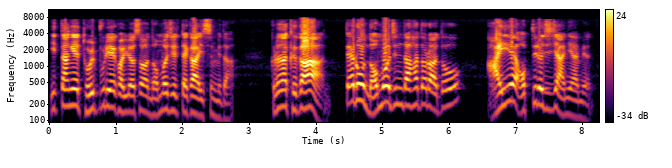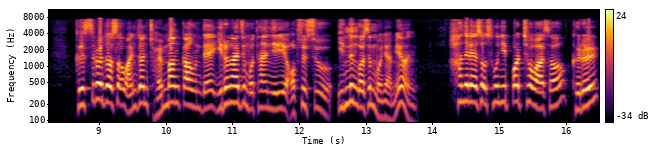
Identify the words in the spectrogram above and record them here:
이 땅의 돌뿌리에 걸려서 넘어질 때가 있습니다. 그러나 그가 때로 넘어진다 하더라도 아예 엎드려지지 아니하면 그 쓰러져서 완전 절망 가운데 일어나지 못하는 일이 없을 수 있는 것은 뭐냐면 하늘에서 손이 뻗쳐와서 그를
